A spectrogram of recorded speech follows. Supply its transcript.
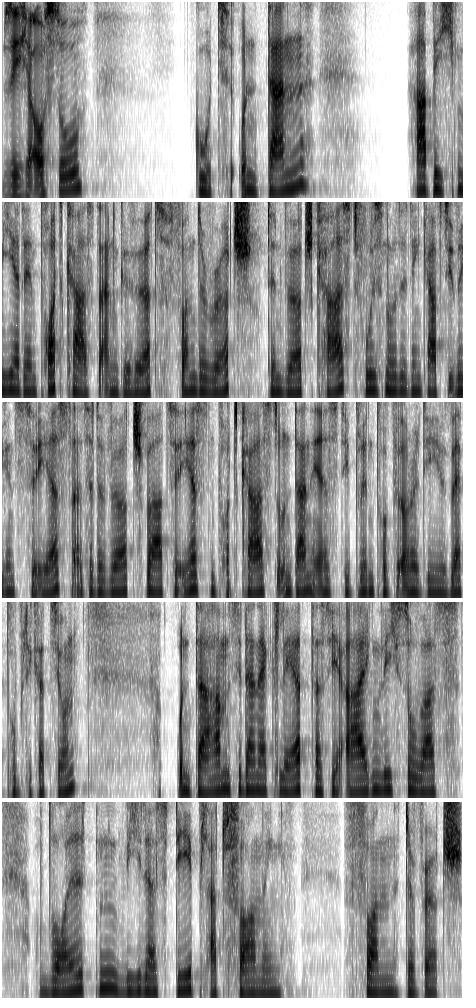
sehe ich auch so. Gut, und dann habe ich mir den Podcast angehört von The Verge, den Vergecast. Fußnote, den gab es übrigens zuerst. Also The Verge war zuerst ein Podcast und dann erst die Print oder die Webpublikation. Und da haben sie dann erklärt, dass sie eigentlich sowas wollten wie das Deplatforming von The Verge.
